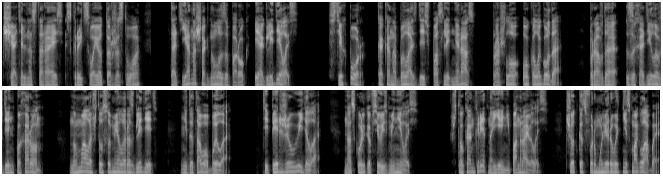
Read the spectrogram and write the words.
Тщательно стараясь скрыть свое торжество, Татьяна шагнула за порог и огляделась. С тех пор, как она была здесь в последний раз, прошло около года. Правда, заходила в день похорон, но мало что сумела разглядеть, не до того было. Теперь же увидела, насколько все изменилось. Что конкретно ей не понравилось, четко сформулировать не смогла бы.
